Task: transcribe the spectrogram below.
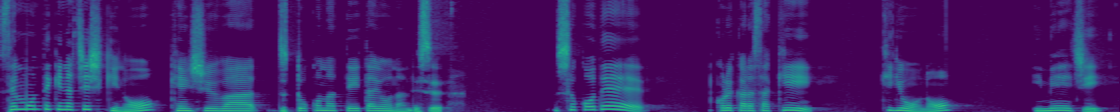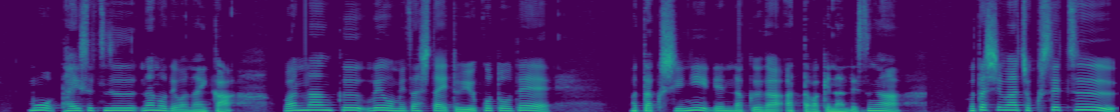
専門的な知識の研修はずっと行っていたようなんです。そこで、これから先、企業のイメージも大切なのではないか、ワンランク上を目指したいということで、私に連絡があったわけなんですが、私は直接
